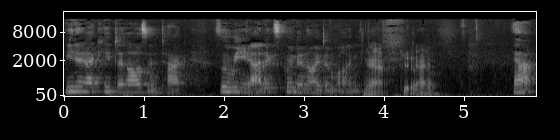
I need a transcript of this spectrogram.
wie eine Rakete raus im Tag. So wie Alex Kundin heute Morgen. Ja, genau. geil. Ja.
